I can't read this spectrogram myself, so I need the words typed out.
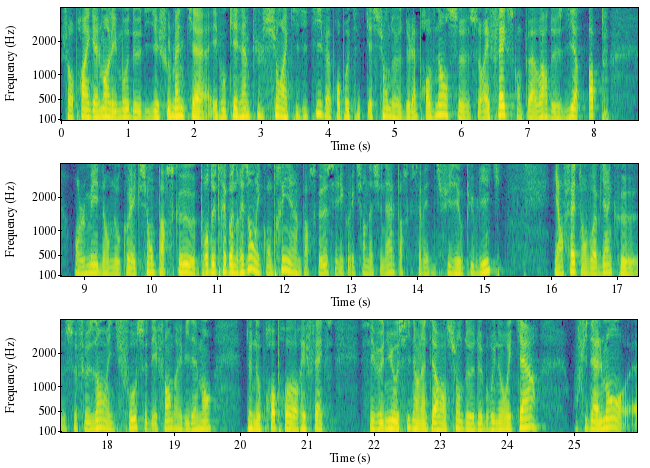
Je reprends également les mots de Didier Schulman qui a évoqué l'impulsion acquisitive à propos de cette question de, la provenance, ce, réflexe qu'on peut avoir de se dire hop, on le met dans nos collections parce que, pour de très bonnes raisons, y compris hein, parce que c'est les collections nationales, parce que ça va être diffusé au public. Et en fait, on voit bien que ce faisant, il faut se défendre évidemment de nos propres réflexes. C'est venu aussi dans l'intervention de, Bruno Ricard, où finalement euh,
